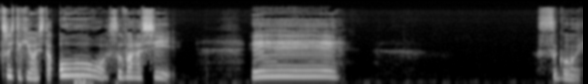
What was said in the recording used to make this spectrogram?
ついてきました。おー、素晴らしい。ええー。すごい。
